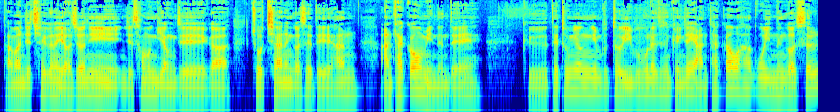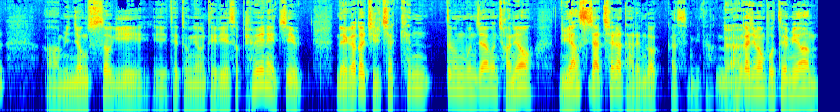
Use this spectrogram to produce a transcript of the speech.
다만 이제 최근에 여전히 이제 서문기 경제가 좋지 않은 것에 대한 안타까움이 있는데 그 대통령님부터 이 부분에 대해서는 굉장히 안타까워하고 있는 것을 어, 민정수석이 이 대통령을 대리해서 표현했지 내각을 질책했던 문제하고는 전혀 뉘앙스 자체가 다른 것 같습니다. 네. 한 가지만 보태면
